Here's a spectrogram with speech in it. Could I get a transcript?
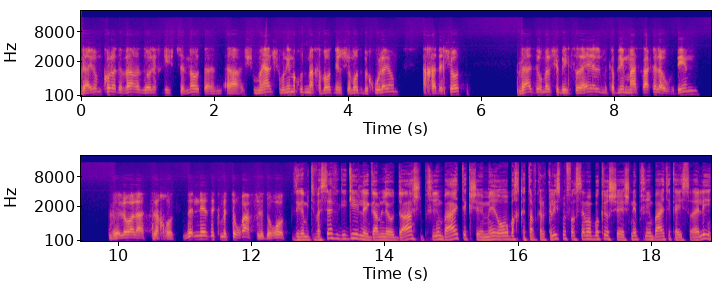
והיום כל הדבר הזה הולך להשתנות, מעל 80% מהחברות נרשמות בחו"ל היום, החדשות, ואז זה אומר שבישראל מקבלים מס רק על העובדים, ולא על ההצלחות. זה נזק מטורף לדורות. זה גם מתווסף, גיגי, גם להודעה של בכירים בהייטק, שמאיר אורבך, כתב כלכליסט, מפרסם הבוקר ששני בכירים בהייטק הישראלי,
